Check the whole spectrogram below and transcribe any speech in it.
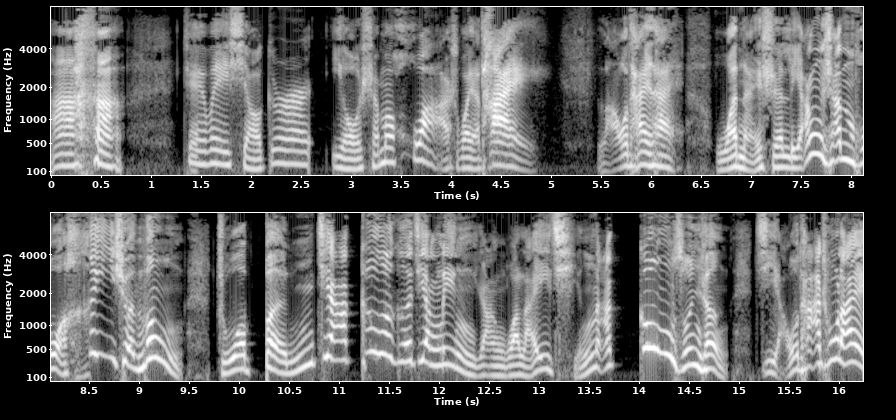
啊哈，这位小哥有什么话说呀？太，老太太，我乃是梁山泊黑旋风，着本家哥哥将令，让我来请那公孙胜，叫他出来，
